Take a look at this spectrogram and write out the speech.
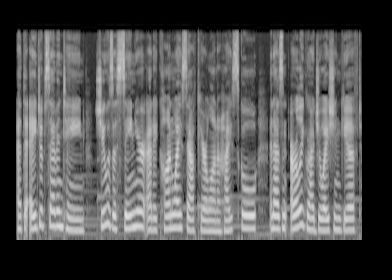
At the age of 17, she was a senior at a Conway, South Carolina high school, and as an early graduation gift,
